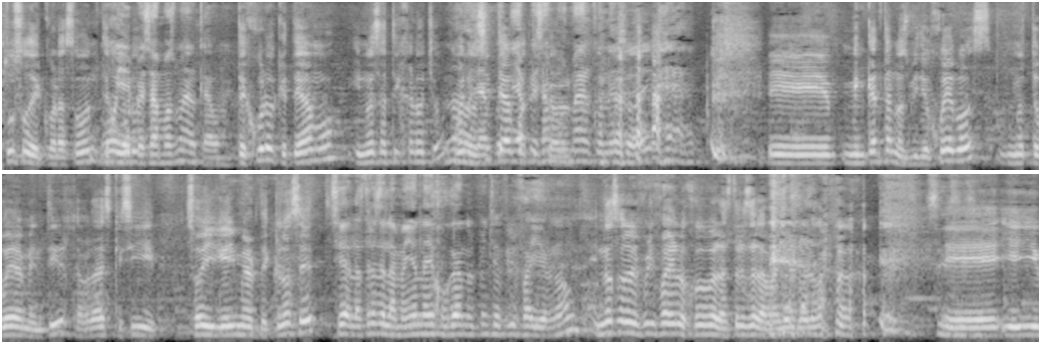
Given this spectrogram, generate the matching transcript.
tuzo de corazón. Te, Uy, juro, empezamos mal, cabrón. te juro que te amo y no es a ti, Jarocho. No, bueno, ya, sí te ya amo a ti, empezamos mal con eso, ¿eh? Eh, me encantan los videojuegos, no te voy a mentir. La verdad es que sí, soy gamer de closet. Sí, a las 3 de la mañana ahí jugando el pinche Free Fire, ¿no? Y no solo el Free Fire lo juego a las 3 de la mañana, hermano. Eh, Y, y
